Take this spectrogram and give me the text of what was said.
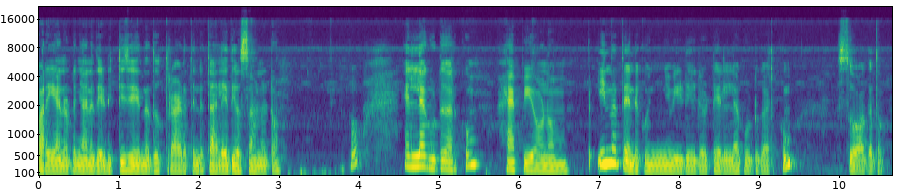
പറയാണ് കേട്ടോ ഞാനിത് എഡിറ്റ് ചെയ്യുന്നത് ഉത്രാടത്തിന്റെ തലേ ദിവസമാണ് കേട്ടോ. അപ്പോൾ എല്ലാ കൂട്ടുകാർക്കും ഹാപ്പി ഓണം. ഇന്നത്തെ എന്റെ കുഞ്ഞു വീഡിയോയിലോട്ട് എല്ലാ കൂട്ടുകാർക്കും സ്വാഗതം.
